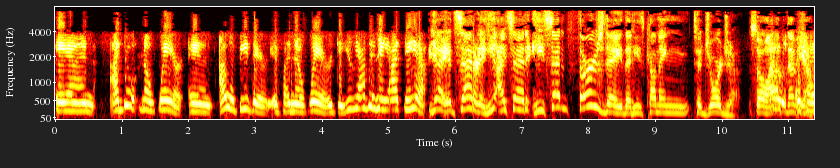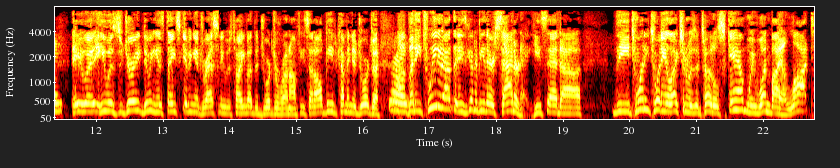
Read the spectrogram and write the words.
and I don't know where. And I will be there if I know where. Do you have any idea? Yeah, it's Saturday. He, I said, he said Thursday that he's coming to Georgia. So I, Oh, that- yeah, okay. he, wa- he was during, doing his Thanksgiving address and he was talking about the Georgia runoff. He said, I'll be coming to Georgia. Uh, but he tweeted out that he's going to be there Saturday. He said, uh, the 2020 election was a total scam. We won by a lot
